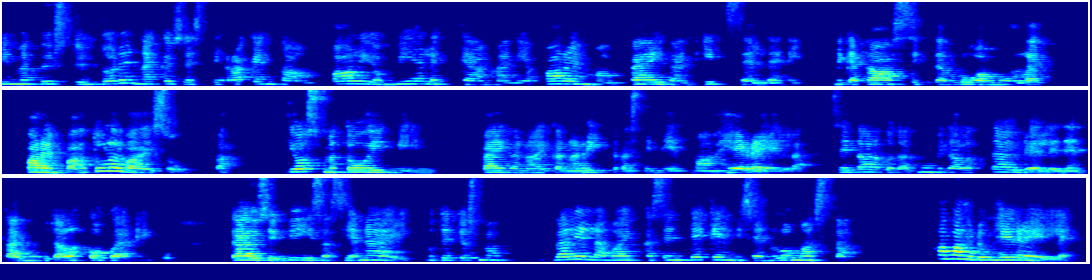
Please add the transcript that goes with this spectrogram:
niin mä pystyn todennäköisesti rakentamaan paljon mielekkäämmän ja paremman päivän itselleni, mikä taas sitten luo mulle parempaa tulevaisuutta, jos mä toimin päivän aikana riittävästi niin, että mä oon hereillä. Se ei tarkoita, että mun pitää olla täydellinen tai mun pitää olla koko ajan niin kuin täysin viisas ja näin. Mutta jos mä välillä vaikka sen tekemisen lomasta havahdun hereille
